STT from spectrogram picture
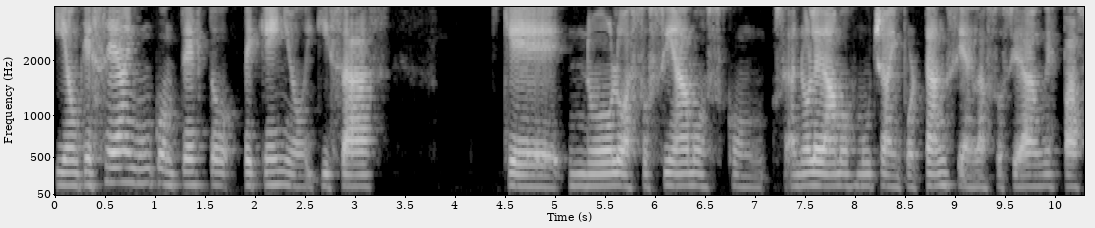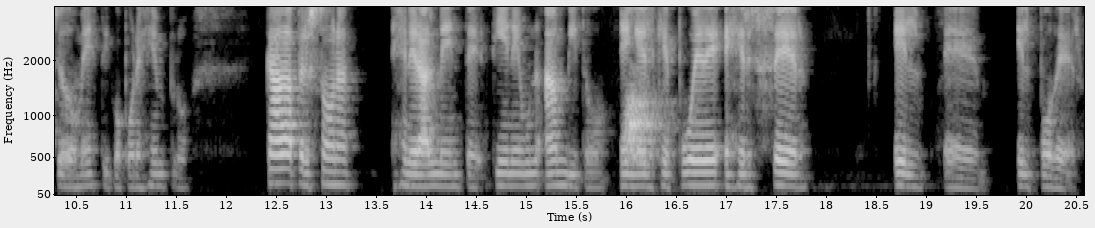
Y aunque sea en un contexto pequeño y quizás que no lo asociamos con, o sea, no le damos mucha importancia en la sociedad, un espacio doméstico, por ejemplo. Cada persona generalmente tiene un ámbito en el que puede ejercer el, eh, el poder.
